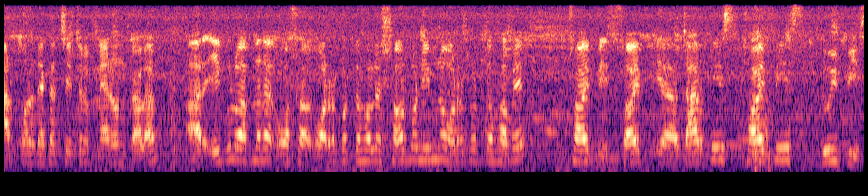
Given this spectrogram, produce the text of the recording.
আর পরে দেখাচ্ছে এটা মেরুন কালার আর এগুলো আপনারা অর্ডার করতে হলে সর্বনিম্ন অর্ডার করতে হবে ছয় পিস ছয় চার পিস ছয় পিস দুই পিস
